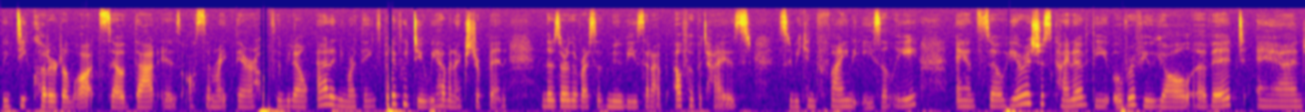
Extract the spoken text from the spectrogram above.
We've decluttered a lot, so that is awesome right there. Hopefully we don't add any more things, but if we do, we have an extra bin. And those are the rest of the movies that I've alphabetized so we can find easily. And so here is just kind of the overview, y'all, of it. And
